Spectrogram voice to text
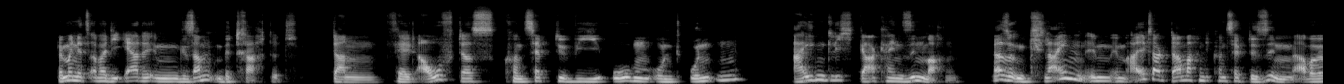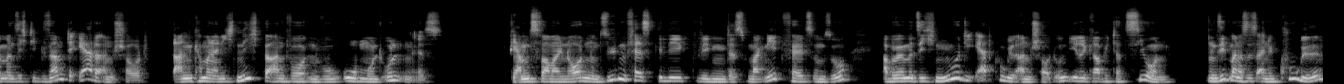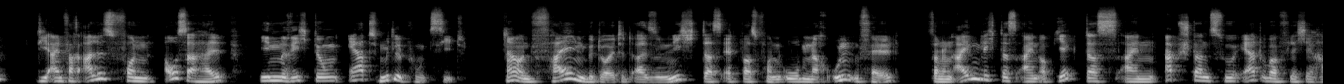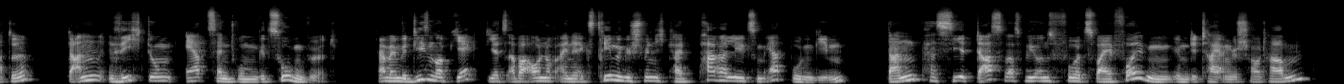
Wenn man jetzt aber die Erde im Gesamten betrachtet, dann fällt auf, dass Konzepte wie oben und unten eigentlich gar keinen Sinn machen. Also im Kleinen, im, im Alltag, da machen die Konzepte Sinn. Aber wenn man sich die gesamte Erde anschaut, dann kann man eigentlich nicht beantworten, wo oben und unten ist. Wir haben zwar mal Norden und Süden festgelegt wegen des Magnetfelds und so, aber wenn man sich nur die Erdkugel anschaut und ihre Gravitation, dann sieht man, das ist eine Kugel, die einfach alles von außerhalb in Richtung Erdmittelpunkt zieht. Ja, und fallen bedeutet also nicht, dass etwas von oben nach unten fällt, sondern eigentlich, dass ein Objekt, das einen Abstand zur Erdoberfläche hatte, dann Richtung Erdzentrum gezogen wird. Ja, wenn wir diesem Objekt jetzt aber auch noch eine extreme Geschwindigkeit parallel zum Erdboden geben, dann passiert das, was wir uns vor zwei Folgen im Detail angeschaut haben.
